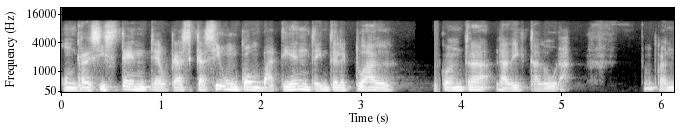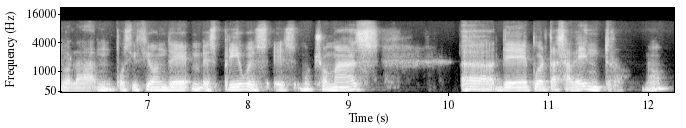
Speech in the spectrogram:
un resistente o casi un combatiente intelectual contra la dictadura. Cuando la posición de Espriu es, mucho más uh, de puertas adentro, ¿no?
